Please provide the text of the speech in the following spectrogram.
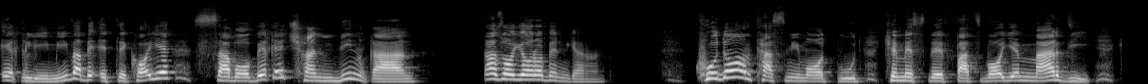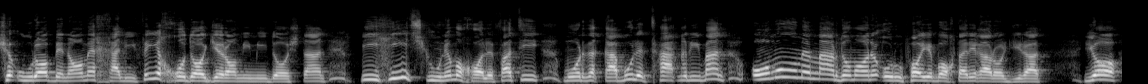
اقلیمی و به اتکای سوابق چندین قرن قضایا را بنگرند. کدام تصمیمات بود که مثل فتوای مردی که او را به نام خلیفه خدا گرامی می داشتن بی هیچ گونه مخالفتی مورد قبول تقریبا عموم مردمان اروپای باختری قرار گیرد؟ یا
